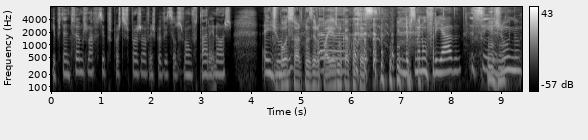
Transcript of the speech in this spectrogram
E, portanto, vamos lá fazer propostas para os jovens para ver se eles vão votar em nós em junho. Boa sorte nas europeias, Ah. nunca acontece. Ainda por cima num feriado Sim. de junho,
